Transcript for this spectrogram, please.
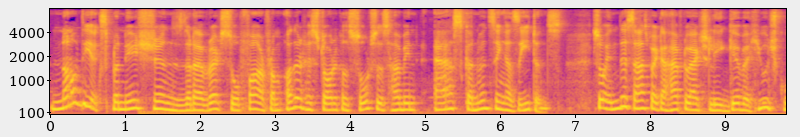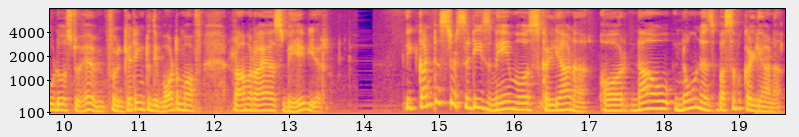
None of the explanations that I've read so far from other historical sources have been as convincing as Eaton's. So, in this aspect, I have to actually give a huge kudos to him for getting to the bottom of Ramaraya's behavior. The contested city's name was Kalyana, or now known as Basava Kalyana,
